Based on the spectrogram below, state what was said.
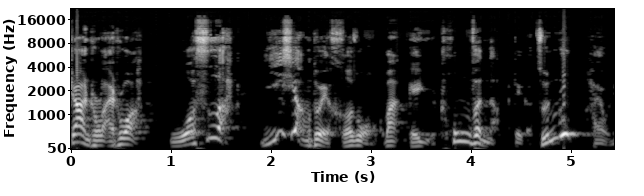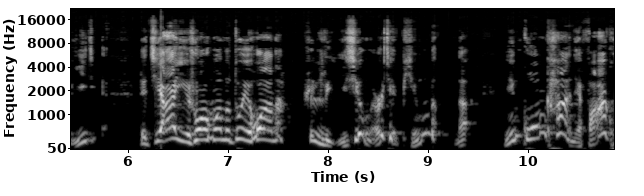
站出来说：“我司啊。”一向对合作伙伴给予充分的这个尊重还有理解，这甲乙双方的对话呢是理性而且平等的。您光看见罚款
